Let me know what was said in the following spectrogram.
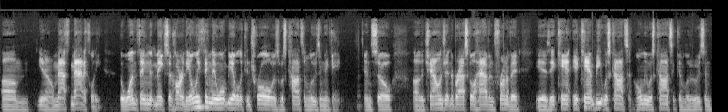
um, you know, mathematically. The one thing that makes it hard, the only thing they won't be able to control is Wisconsin losing a game. And so uh, the challenge that Nebraska will have in front of it is it can't it can't beat Wisconsin. Only Wisconsin can lose, and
